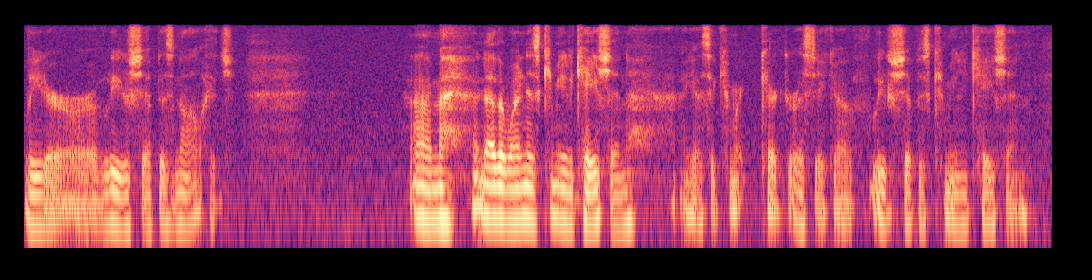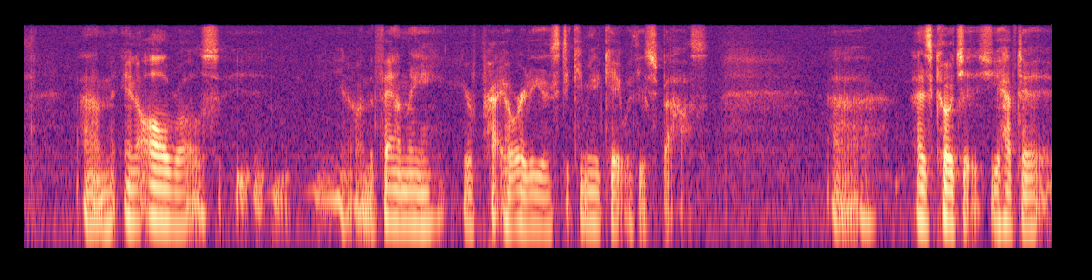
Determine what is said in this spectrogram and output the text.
leader or of leadership is knowledge. Um, another one is communication. I guess a characteristic of leadership is communication. Um, in all roles, you know, in the family, your priority is to communicate with your spouse. Uh, as coaches, you have to,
